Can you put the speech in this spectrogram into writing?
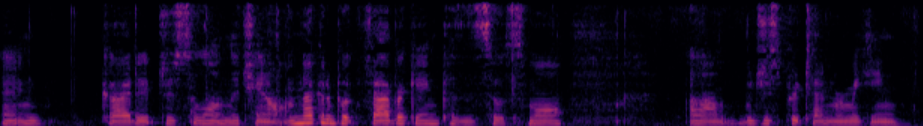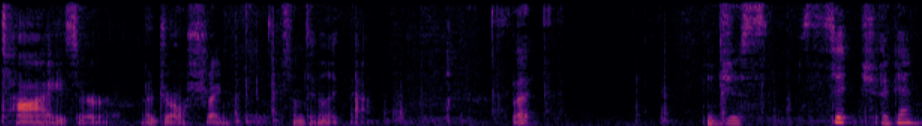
and guide it just along the channel. I'm not going to put fabric in because it's so small. Um, we'll just pretend we're making ties or a drawstring, or something like that. But you just stitch again.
